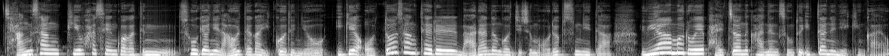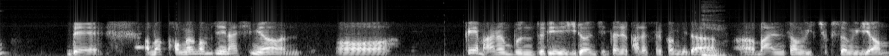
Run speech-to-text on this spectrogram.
장상피 화생과 같은 소견이 나올 때가 있거든요. 이게 어떤 상태를 말하는 건지 좀 어렵습니다. 위암으로의 발전 가능성도 있다는 얘기인가요? 네. 아마 건강검진 하시면, 어, 꽤 많은 분들이 이런 진단을 받았을 겁니다. 네. 어, 만성 위축성 위염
